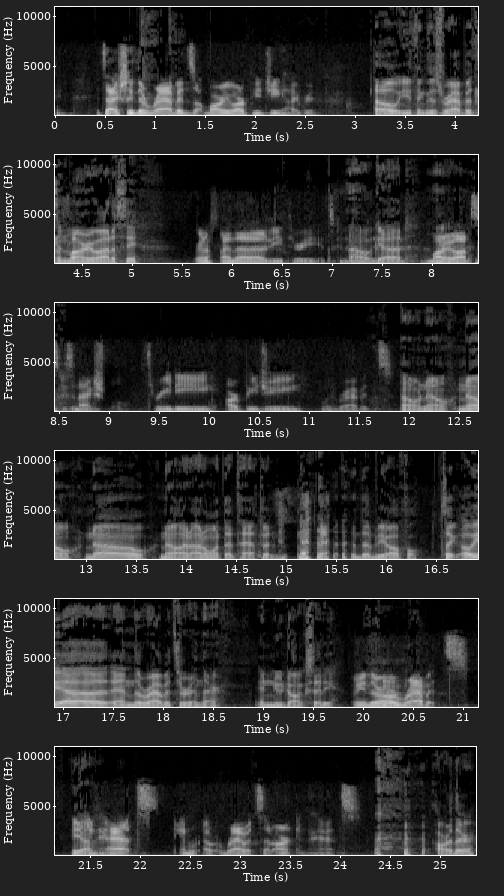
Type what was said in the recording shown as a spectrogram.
it's actually the Rabbids Mario RPG hybrid. oh, you think there's rabbits in Mario Odyssey? We're gonna find that out at E3. It's gonna. Oh, God. Mario Odyssey is an actual 3D RPG with rabbits. Oh no, no, no, no! I I don't want that to happen. That'd be awful. It's like, oh yeah, uh, and the rabbits are in there in New Donk City. I mean, there are rabbits Hmm. Yeah, in hats and uh, rabbits that aren't in hats. are there?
